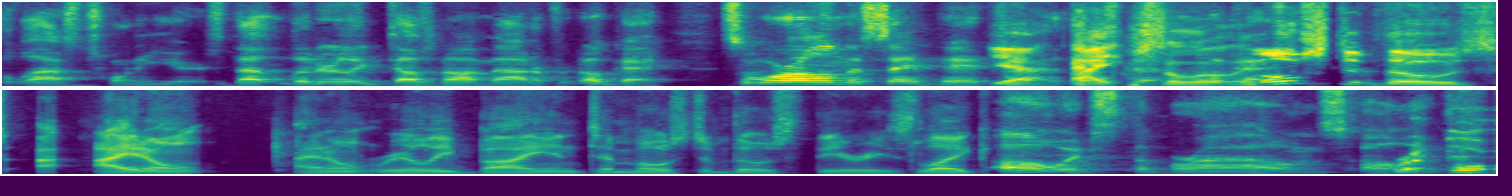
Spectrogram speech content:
the last 20 years. That literally does not matter. For, okay, so we're all on the same page. Yeah, absolutely. Okay. Most of those, I don't, I don't really buy into most of those theories. Like, oh, it's the Browns. Oh, like, or,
